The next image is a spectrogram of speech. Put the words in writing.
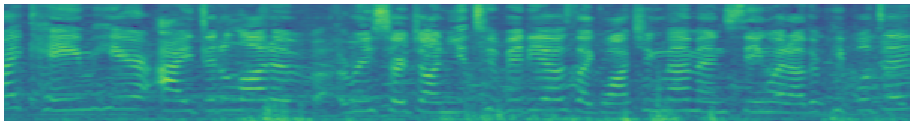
I came here, I did a lot of research on YouTube videos, like watching them and seeing what other people did.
